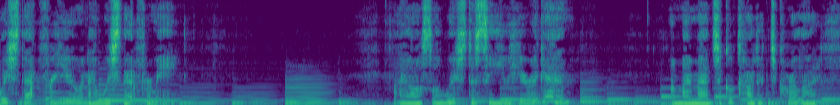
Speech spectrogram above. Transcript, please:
Wish that for you and I wish that for me. I also wish to see you here again on my magical cottage core life.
